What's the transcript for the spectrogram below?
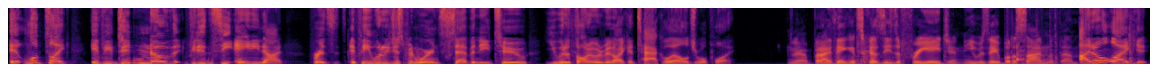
It looked like if you didn't know that, if you didn't see 89, for instance, if he would have just been wearing 72, you would have thought it would have been like a tackle eligible play. yeah, but I think it's because he's a free agent. He was able to sign with them. I don't like it.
